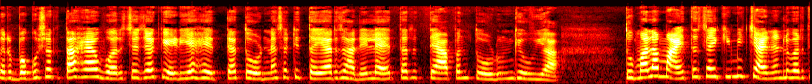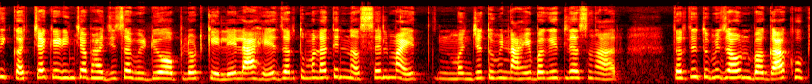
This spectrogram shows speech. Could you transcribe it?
तर बघू शकता ह्या वरच्या ज्या केळी आहेत त्या तोडण्यासाठी तयार झालेल्या आहेत. तर त्या आपण तोडून घेऊया. तुम्हाला माहीतच आहे की मी चॅनलवरती कच्च्या केळींच्या भाजीचा व्हिडिओ अपलोड केलेला आहे. जर तुम्हाला ते नसेल माहीत म्हणजे तुम्ही नाही बघितले असणार तर ते तुम्ही जाऊन बघा. खूप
